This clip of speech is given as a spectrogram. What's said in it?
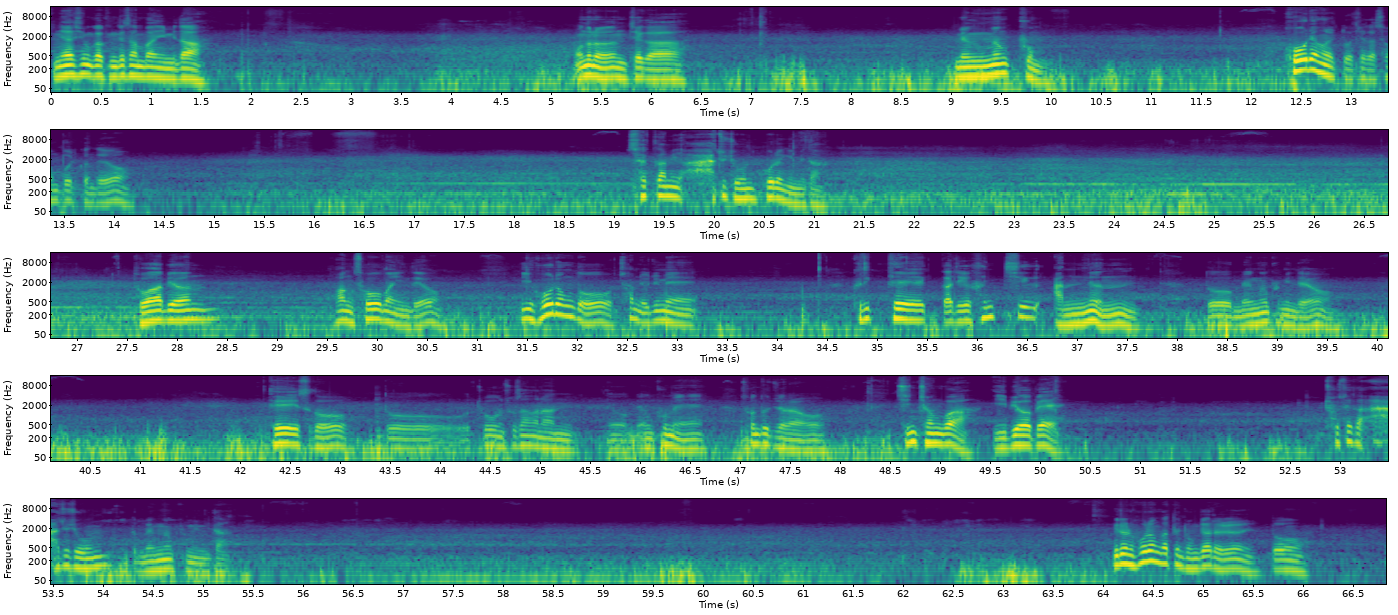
안녕하십니까. 금계산반입니다. 오늘은 제가 명명품 호령을 또 제가 선보일 건데요. 색감이 아주 좋은 호령입니다. 도화변 황소만인데요. 이 호령도 참 요즘에 그렇게까지 흔치 않는 또 명명품인데요. 대회에서도 또 좋은 수상을 한 어, 명품의 선두주자로 진천과 이벽의 초세가 아주 좋은 또 명명품입니다. 이런 호령 같은 종자를 또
